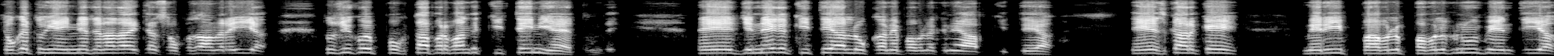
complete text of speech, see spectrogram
ਕਿਉਂਕਿ ਤੁਸੀਂ ਇੰਨੇ ਦਿਨਾਂ ਦਾ ਇੱਥੇ ਸੁੱਖ ਸਾਂਦ ਰਹੀ ਆ। ਤੁਸੀਂ ਕੋਈ ਪੁਖਤਾ ਪ੍ਰਬੰਧ ਕੀਤੇ ਹੀ ਨਹੀਂ ਹੈ ਇੱਥੋਂ ਦੇ। ਤੇ ਜਿੰਨੇ ਕੁ ਕੀਤੇ ਆ, ਲੋਕਾਂ ਨੇ ਪਬਲਿਕ ਨੇ ਆਪ ਕੀਤੇ ਆ। ਤੇ ਇਸ ਕਰਕੇ ਮੇਰੀ ਪਬਲਿਕ ਪਬਲਿਕ ਨੂੰ ਬੇਨਤੀ ਆ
